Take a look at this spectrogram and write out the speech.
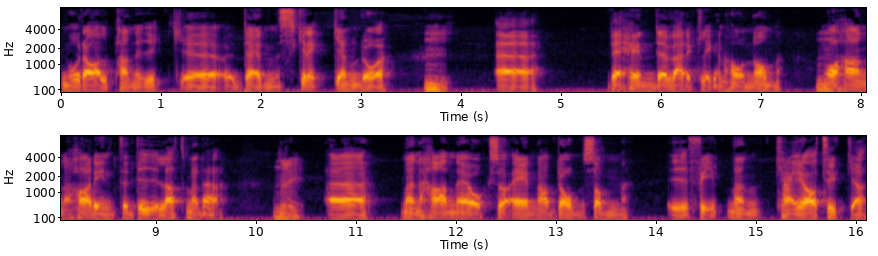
moralpanik, eh, den skräcken då. Mm. Eh, det hände verkligen honom. Mm. Och han har inte dealat med det. Uh, men han är också en av dem som i filmen, kan jag tycka,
